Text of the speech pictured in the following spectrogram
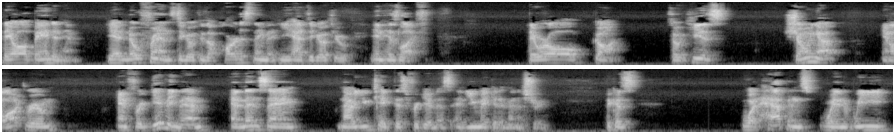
They all abandoned him. He had no friends to go through the hardest thing that he had to go through in his life. They were all gone. So he is showing up in a locked room and forgiving them and then saying, now you take this forgiveness and you make it a ministry. Because what happens when we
